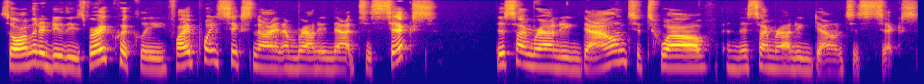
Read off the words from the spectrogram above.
So I'm going to do these very quickly. 5.69, I'm rounding that to 6. This I'm rounding down to 12, and this I'm rounding down to 6.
